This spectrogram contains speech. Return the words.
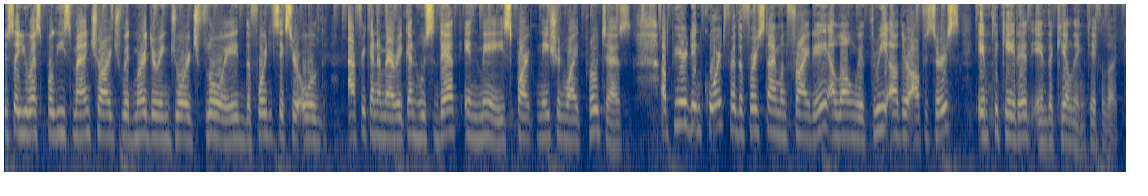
There's a U.S. policeman charged with murdering George Floyd, the 46-year-old African-American whose death in May sparked nationwide protests, appeared in court for the first time on Friday along with three other officers implicated in the killing. Take a look.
